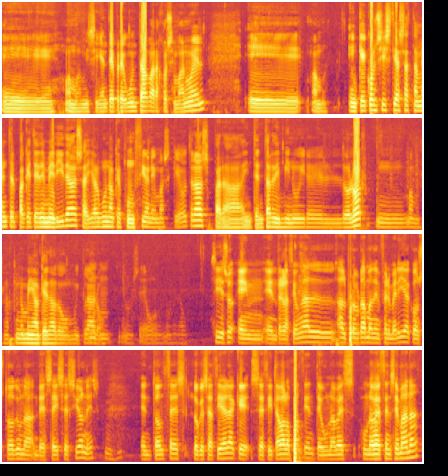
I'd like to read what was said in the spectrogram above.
eh, vamos, mi siguiente pregunta para José Manuel. Eh, vamos, ¿En qué consiste exactamente el paquete de medidas? ¿Hay alguna que funcione más que otras para intentar disminuir el dolor? Mm, vamos, no me ha quedado muy claro. Sí, eso en, en relación al, al, programa de enfermería constó de, una, de seis sesiones. Entonces, lo que se hacía era que se citaba a los pacientes una vez, una vez en semana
